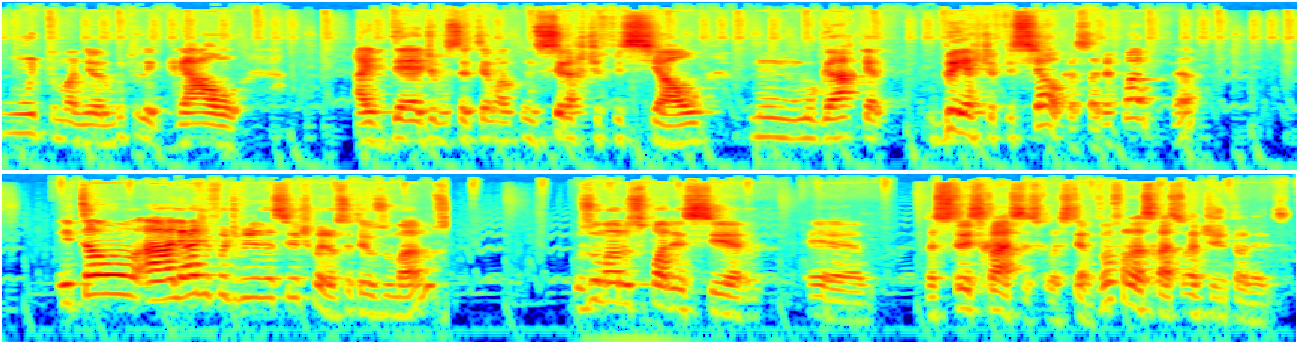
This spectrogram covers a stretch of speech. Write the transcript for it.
muito maneiro, muito legal a ideia de você ter uma, um ser artificial num lugar que é bem artificial, que é cyberpunk, né? Então, a aliagem foi dividida da seguinte maneira: você tem os humanos. Os humanos podem ser é, das três classes que nós temos. Vamos falar das classes antes de entrar neles.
